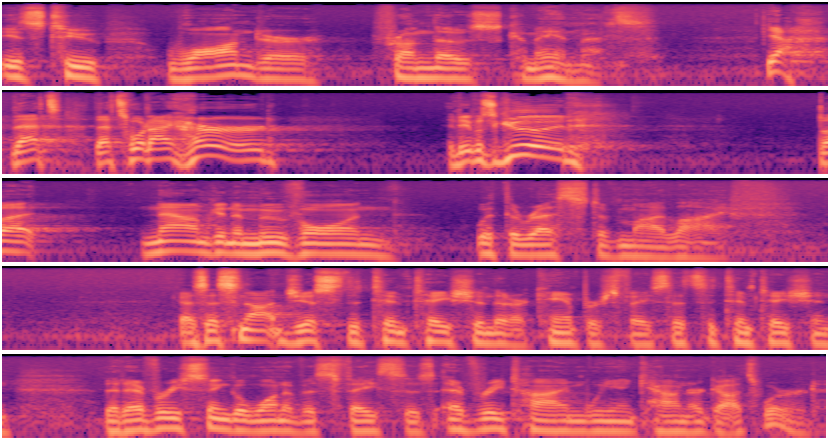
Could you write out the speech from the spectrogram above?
is to wander from those commandments. Yeah, that's, that's what I heard, and it was good, but now I'm going to move on with the rest of my life. Guys, that's not just the temptation that our campers face, that's the temptation that every single one of us faces every time we encounter God's Word.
